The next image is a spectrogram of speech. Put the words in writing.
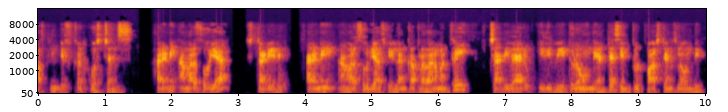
asking difficult questions. Harini Amarasuriya studied Harini Amarasuriya Sri Lanka ప్రధానమంత్రి చదివారు. ఇది వీటిలో ఉంది. అంటే సింపుల్ పాస్ట్ టెన్స్లో ఉంది.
